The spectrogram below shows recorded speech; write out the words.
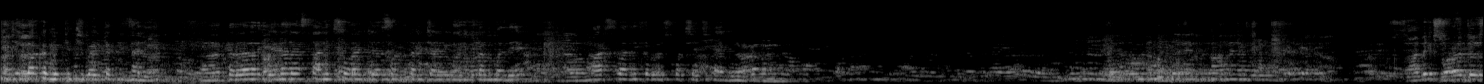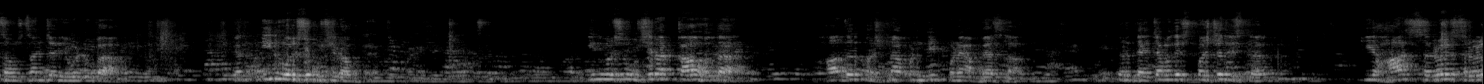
म्हणजे जिल्हा कमिटीची बैठक झाली. तर येणाऱ्या स्थानिक स्वराज्य संस्थांच्या निवडणुकांमध्ये मार्क्सवादी कम्युनिस्ट पक्षाची काय भूमिका? स्थानिक स्वराज्य संस्थांच्या निवडणुका या तीन वर्ष उशिरा होत्या. तीन वर्ष उशिरा का होता हा जर प्रश्न आपण नीटपणे अभ्यासला तर त्याच्यामध्ये स्पष्ट दिसतं की हा सरळ सरळ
